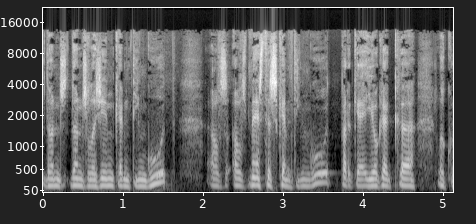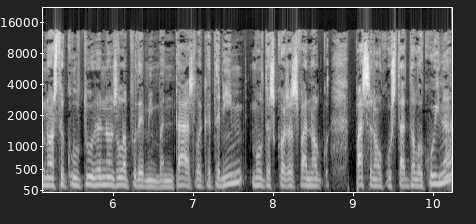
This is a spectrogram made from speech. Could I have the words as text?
doncs, doncs la gent que hem tingut, els, els mestres que hem tingut, perquè jo crec que la nostra cultura no ens la podem inventar, és la que tenim, moltes coses van al, passen al costat de la cuina,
